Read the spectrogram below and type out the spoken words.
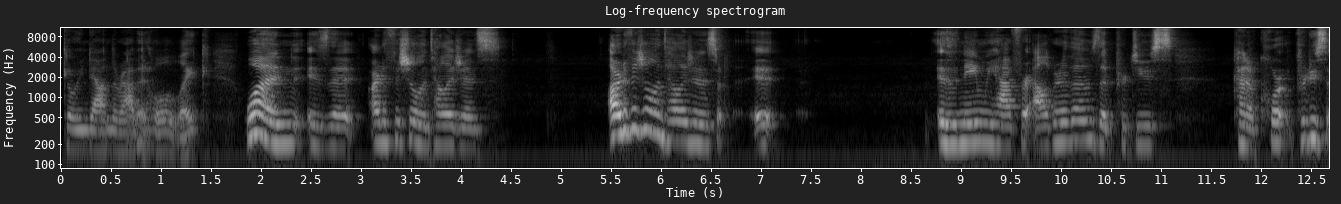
going down the rabbit hole, like one is that artificial intelligence artificial intelligence it, is a name we have for algorithms that produce kind of cor- produce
